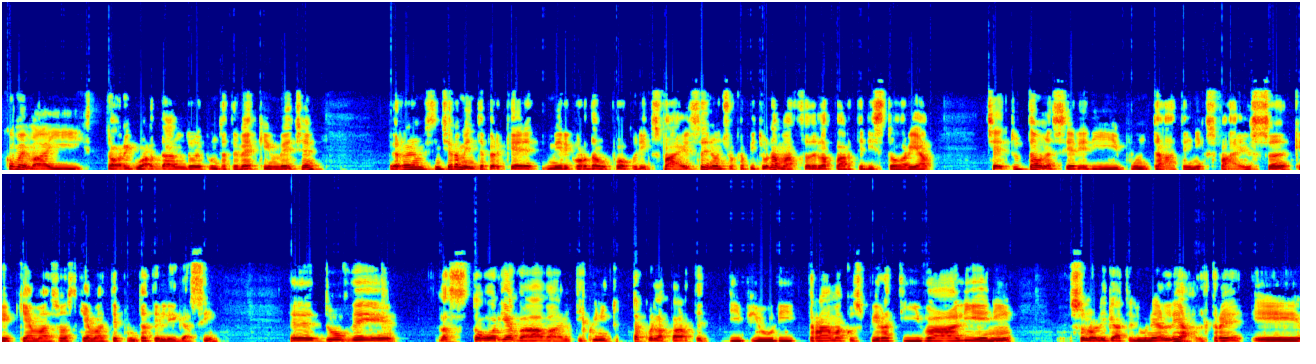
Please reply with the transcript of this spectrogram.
Come mai sto riguardando le puntate vecchie invece? Per, sinceramente perché mi ricordavo poco di X-Files e non ci ho capito una mazza della parte di storia. C'è tutta una serie di puntate in X-Files che chiama, sono chiamate puntate Legacy, eh, dove la storia va avanti, quindi tutta quella parte di più di trama cospirativa alieni sono legate le une alle altre e,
